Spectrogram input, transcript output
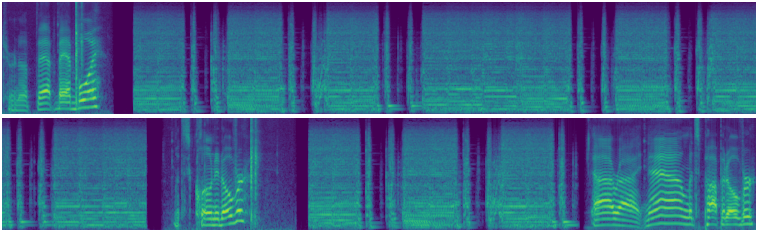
Turn up that bad boy. Let's clone it over. All right, now let's pop it over.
